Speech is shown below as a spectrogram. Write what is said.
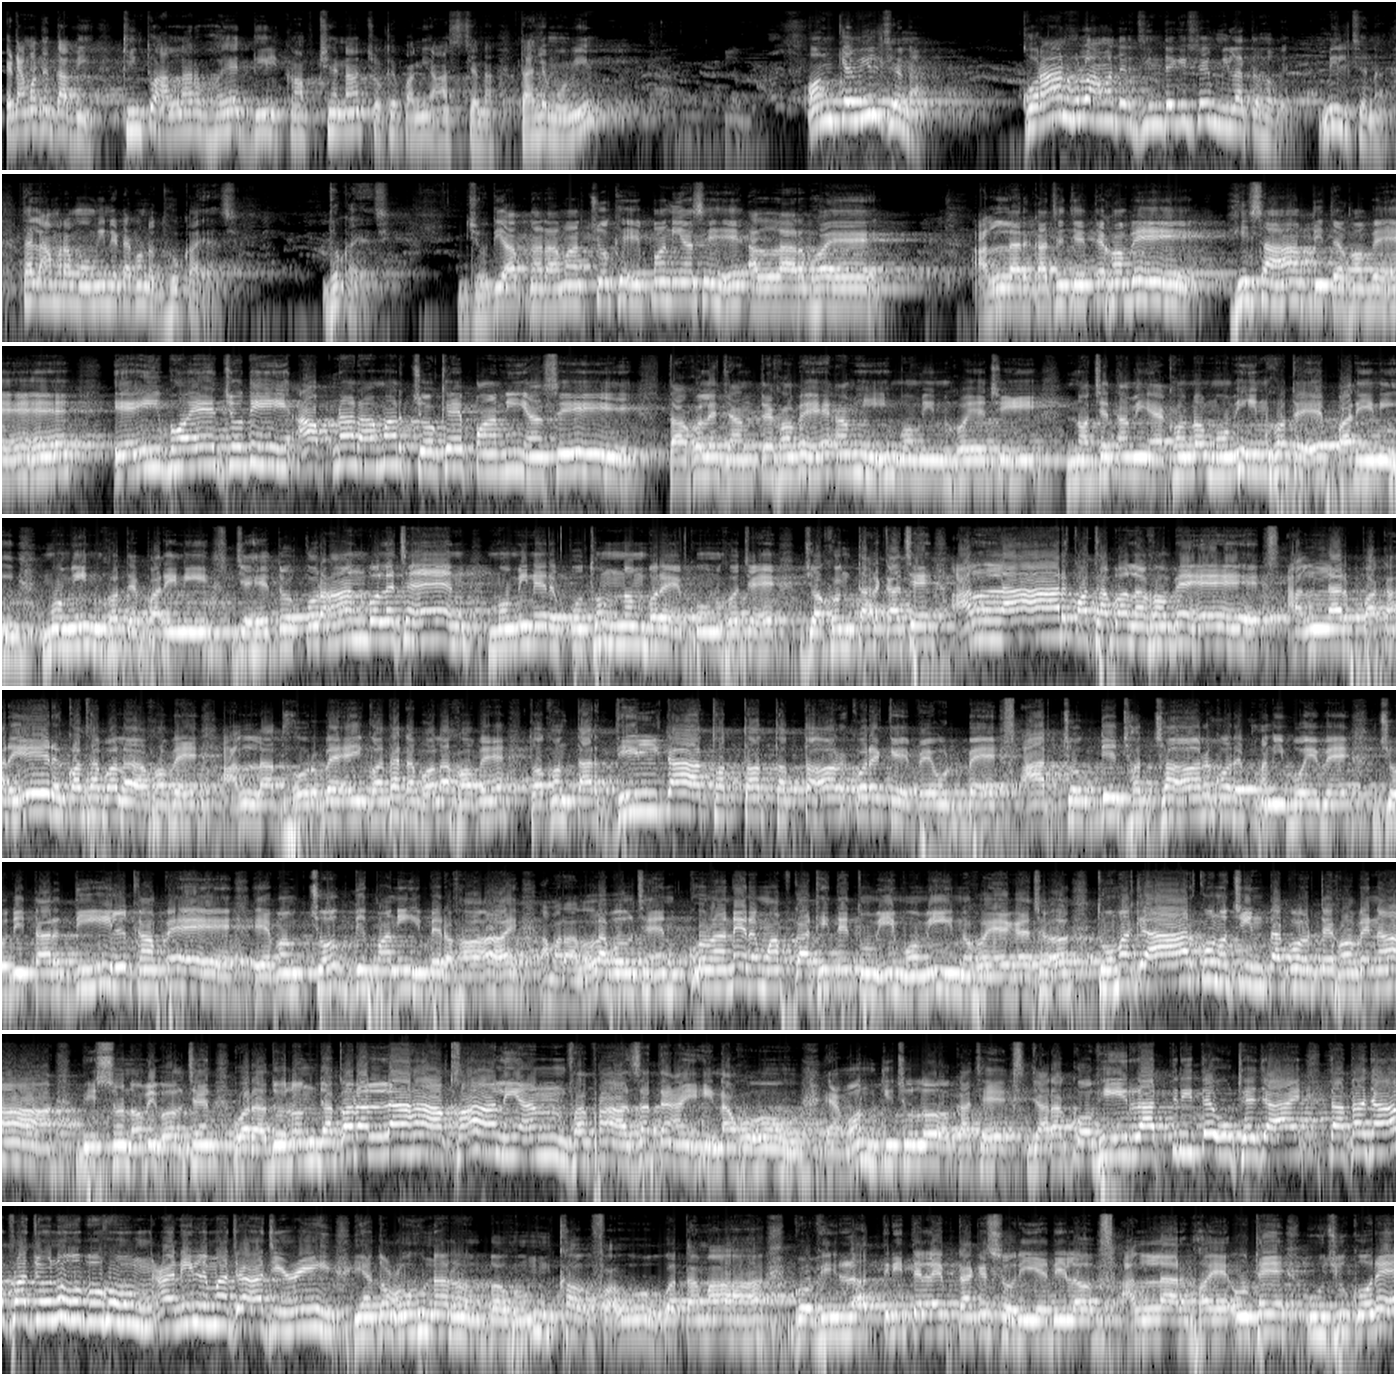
এটা আমাদের দাবি। কিন্তু আল্লাহর ভয়ে দিল কাঁপছে না, চোখে পানি আসছে না। তাহলে মমিন অঙ্কে মিলছে না। কোরআন হলো আমাদের জিন্দেগি, সে মিলাতে হবে। মিলছে না। তাহলে আমরা মমিন, এটা এখনও ধোকায় আছে। ধোকায় আছে। যদি আপনার আমার চোখে পানি আসে আল্লাহর ভয়ে, আল্লাহর কাছে যেতে হবে, হিসাব দিতে হবে এই ভয়ে যদি আপনার আমার চোখে পানি আসে তাহলে জানতে হবে আমি মমিন হয়েছি। নচেত আমি এখনও মমিন হতে পারিনি, মমিন হতে পারিনি। যেহেতু কোরআন বলেছেন, মমিনের প্রথম নম্বরে গুণ হচ্ছে। যখন তার কাছে আল্লাহর কথা বলা হবে, আল্লাহর পাকারের কথা বলা হবে, আল্লাহ ধরবে এই কথাটা বলা হবে, তখন তার দিলটা থরথর থরথর করে কেঁপে উঠবে, আর চোখ দিয়ে ঝরঝর করে পানি বইবে। যদি তার দিল কাঁপে এবং চোখ দিয়ে পানি বের হয়, আমার আল্লাহ বলছেন, কোরআনের মাপকাঠিতে তুমি মমিন হয়ে গেছ। তোমাকে আর কোনো চিন্তা করতে হবে না। বিশ্ব নবী বলছেন ওরা দুলুন যকর আল্লাহ খালিয়ান ফাফাজাত আইনাহু। এমন কিছু লোক আছে যারা গভীর রাত্রিতে উঠে যায়। তাতা জাফা জুনুবুহুম আনিল মাজাজিরি ইয়াদউনা রাব্বাহুম খাওফা ওয়া তামা। গভীর রাত্রিতে লেপটাকে সরিয়ে দিল। আল্লাহর ভয়ে উঠে উজু করে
